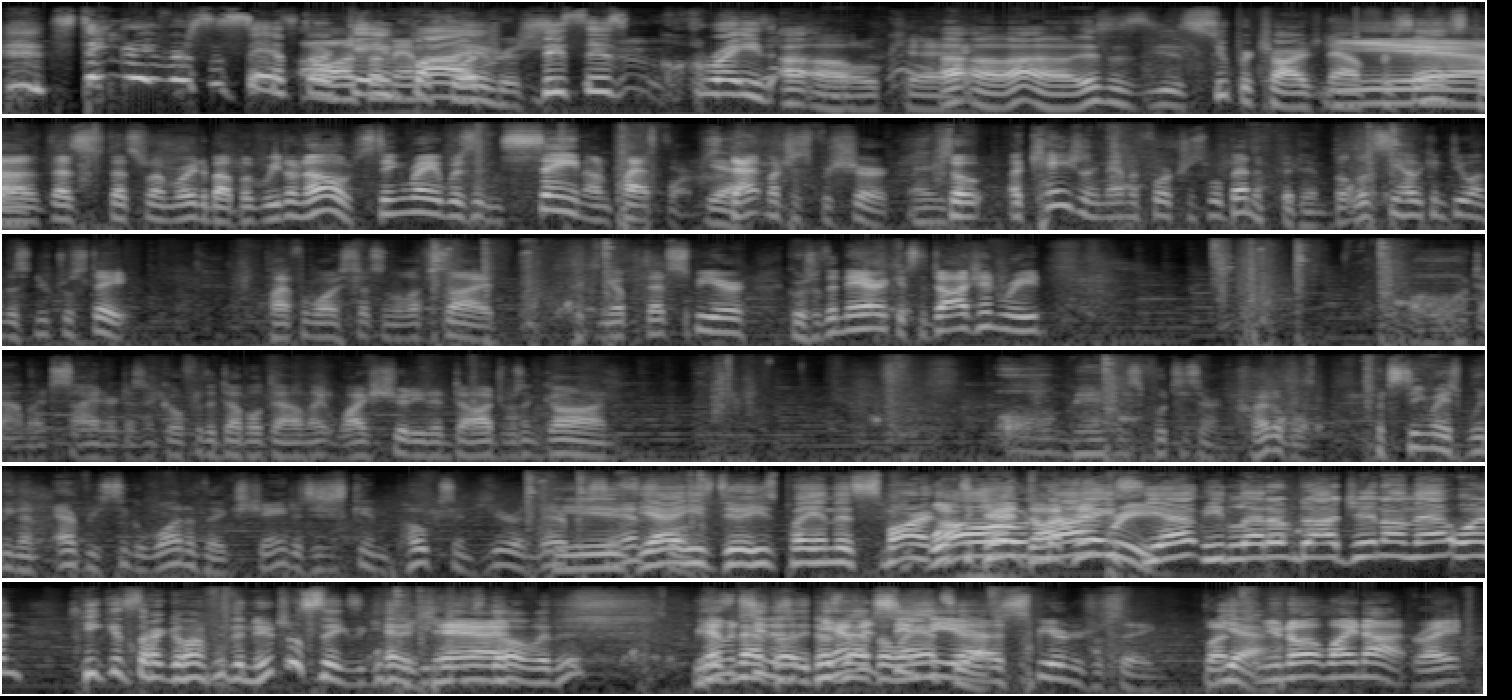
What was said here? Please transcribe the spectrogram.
Stingray versus Sandstorm. Oh, game five. Fortress. This is crazy. Uh oh. Okay. Uh oh. Uh oh. This is is supercharged now for yeah, that's that's what I'm worried about. But we don't know. Stingray was insane on platforms. Yeah. That much is for sure. And- so occasionally Mammoth Fortress will benefit him. But let's see how he can do on this neutral state. Platform always starts on the left side. Picking up that spear, goes with the nair, gets the dodge and read. Oh, downlight Sider doesn't go for the double downlight. Why should he? The dodge wasn't gone. Oh Man, these footies are incredible. But Stingray's winning on every single one of the exchanges. He's just getting pokes in here and there. He's, yeah, he's doing. He's playing this smart. Once oh, again, dodge nice. in read. Yep, he let him dodge in on that one. He can start going for the neutral sigs again if he yeah. keeps going with it. We haven't seen, the- we haven't seen the uh, spear neutral sig, but Yeah. you know what? Why not, right?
